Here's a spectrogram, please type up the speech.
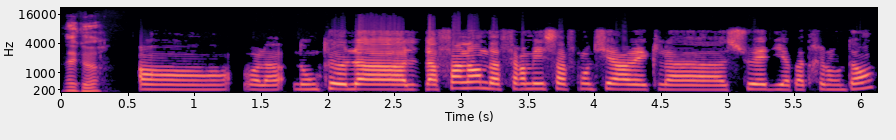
D'accord. En voilà. Donc euh, la, la Finlande a fermé sa frontière avec la Suède il y a pas très longtemps.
